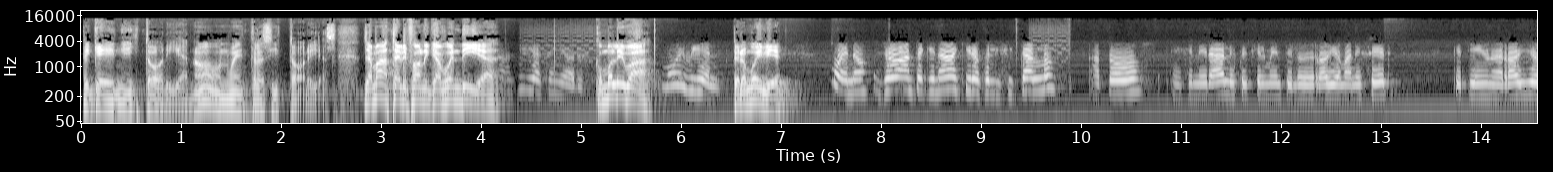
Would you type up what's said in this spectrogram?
pequeña historia, ¿no? Nuestras historias. Llamadas telefónicas, buen día. Buenos días, señor. ¿Cómo le va? Muy bien. Pero muy bien. Bueno, yo antes que nada quiero felicitarlos a todos, en general, especialmente los de Radio Amanecer, que tienen una radio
